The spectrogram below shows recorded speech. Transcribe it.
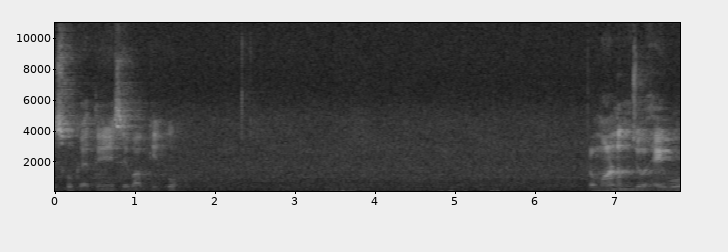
इसको कहते हैं इसे वाक्य को। प्रमाणम जो है वो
